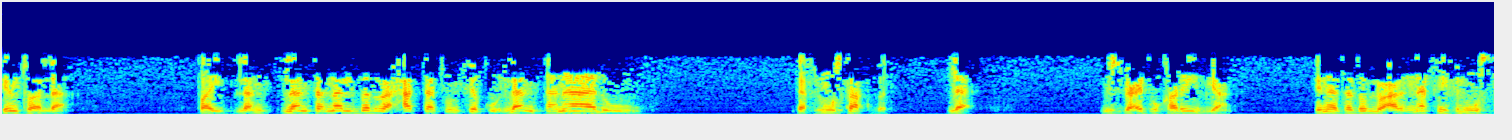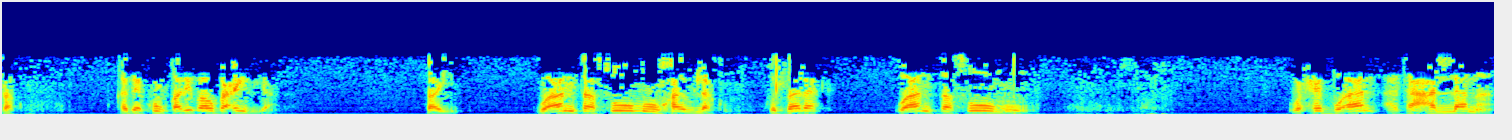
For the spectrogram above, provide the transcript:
فهمت ولا لا؟ طيب لن, لن تنال البر حتى تنفقوا. لن تنالوا. ده في المستقبل. لا. مش بعيد وقريب يعني. هنا تدل على النفي في المستقبل. قد يكون قريب أو بعيد يعني. طيب. وأن تصوموا خير لكم. خذ بالك. وأن تصوموا. أحب أن أتعلم.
